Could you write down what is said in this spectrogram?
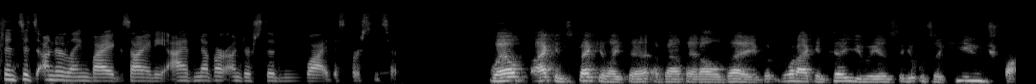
since it's underlain by anxiety? I have never understood why this person said. Well, I can speculate that about that all day, but what I can tell you is that it was a huge fight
